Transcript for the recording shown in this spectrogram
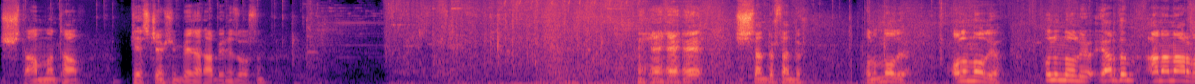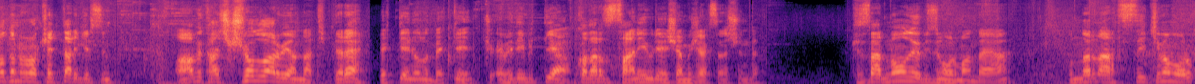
Şş, tamam lan tamam. Keseceğim şimdi beyler haberiniz olsun. Şş, sen dur sen dur. Oğlum ne oluyor? Oğlum ne oluyor? Oğlum ne oluyor? Yardım ananı arvadını roketler girsin. Abi kaç kişi oldular bir anda tiplere. Bekleyin oğlum bekleyin. Şu ebedi bitti ya. Bu kadar saniye bile yaşamayacaksınız şimdi. Kızlar ne oluyor bizim ormanda ya? Bunların artisti kime moruk?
